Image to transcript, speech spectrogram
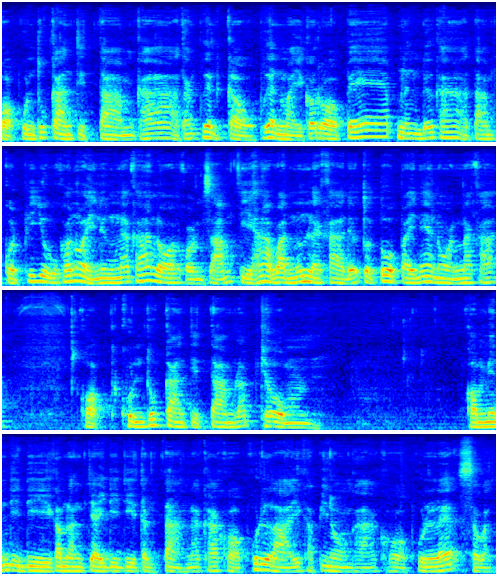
ขอบคุณทุกการติดตามค่ะ ทั้งเพื่อนเก่าเพื่อนใหม่ก็รอแป๊บหนึ่งเด้อค่ะ ตามกดพี่ยูเขาหน่อยหนึ่งนะคะ รอก่อนสามสี่ห้าวันนู้นแหละค่ะ เดี๋ยวตัวตัวไปแน่นอนนะคะ ขอบคุณทุกการติดตามรับชม คอมเมนต์ดีๆกำลังใจดีๆ ต่าง ๆ นะคะ ขอบคุณหลายครับพี่น้องค่ะ ขอบคุณและสวัส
